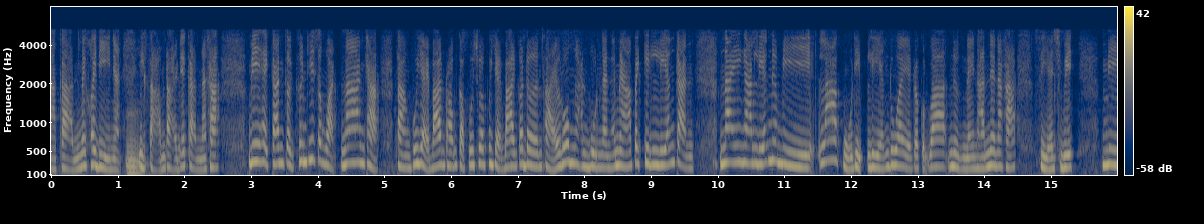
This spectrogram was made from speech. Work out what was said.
อาการไม่ค่อยดีเนี่ยอืมอีก 3 รายด้วยกันนะคะ มีเหตุการณ์เกิดขึ้นที่จังหวัดน่านค่ะ ทางผู้ใหญ่บ้านพร้อมกับผู้ช่วยผู้ใหญ่บ้านก็เดินสายร่วมงานบุญกันใช่ไหมคะไปกินเลี้ยงกัน ในงานเลี้ยงเนี่ยมีลาบหมูดิบเลี้ยงด้วย ปรากฏว่าหนึ่งในนั้นเนี่ยนะคะ เสียชีวิตมี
